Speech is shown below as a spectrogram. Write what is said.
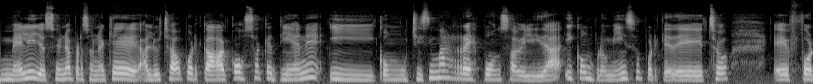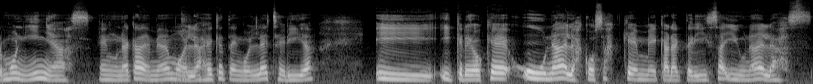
Meli, yo soy una persona que ha luchado por cada cosa que tiene y con muchísima responsabilidad y compromiso, porque de hecho eh, formo niñas en una academia de modelaje que tengo en lechería. Y, creo que una de las cosas que me caracteriza y una de las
